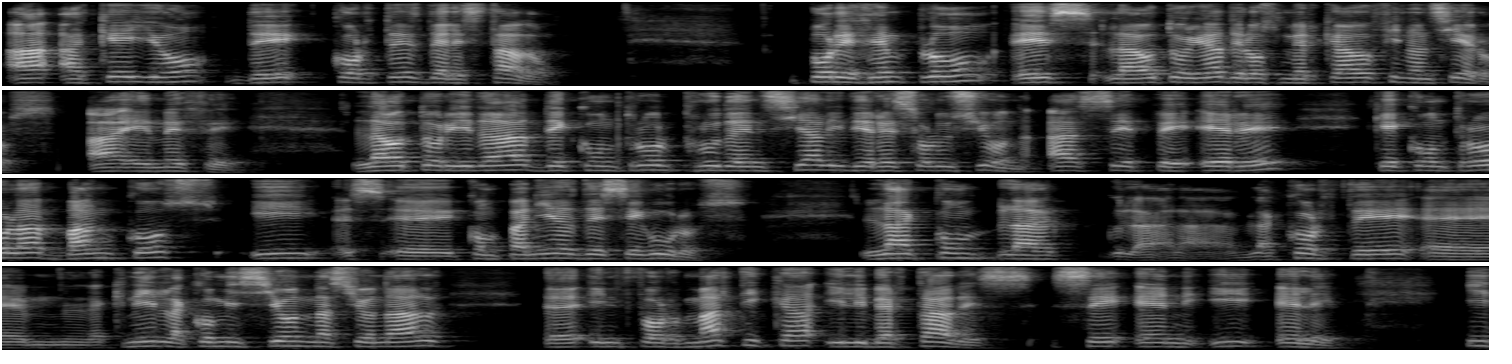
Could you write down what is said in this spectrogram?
a aquello de Cortes del Estado. Por ejemplo, es la Autoridad de los Mercados Financieros, AMF, la Autoridad de Control Prudencial y de Resolución, ACPR, que controla bancos y eh, compañías de seguros. La, la, Corte, eh, la CNIL, la Comisión Nacional eh, Informática y Libertades, CNIL. Y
